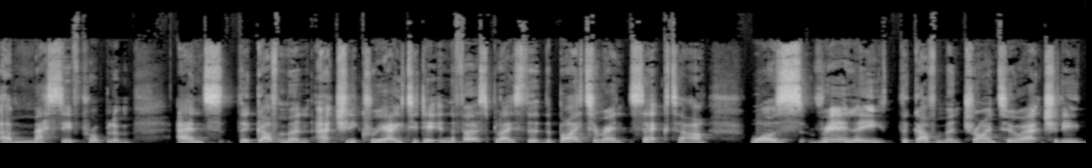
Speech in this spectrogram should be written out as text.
A massive problem. And the government actually created it in the first place. That the buy to rent sector was really the government trying to actually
